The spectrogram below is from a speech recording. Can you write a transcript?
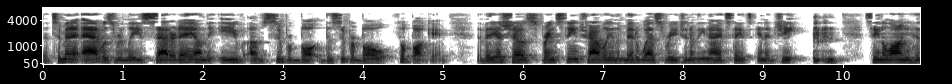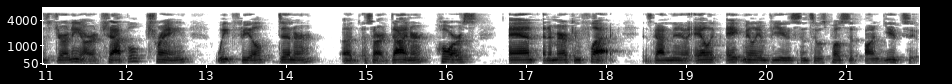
The two minute ad was released Saturday on the eve of Super Bowl, the Super Bowl football game. The video shows Springsteen traveling in the Midwest region of the United States in a Jeep. Seen along his journey are a chapel, train, wheat field, dinner, uh, sorry, diner, horse, and an American flag. It's gotten nearly 8 million views since it was posted on YouTube.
